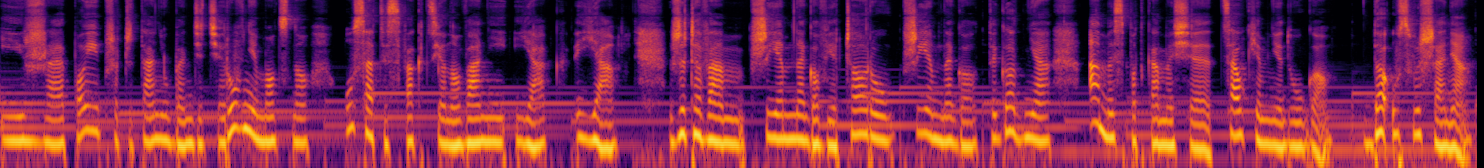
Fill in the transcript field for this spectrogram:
i że po jej przeczytaniu będziecie równie mocno usatysfakcjonowani jak ja. Życzę Wam przyjemnego wieczoru, przyjemnego tygodnia, a my spotkamy się całkiem niedługo. Do usłyszenia.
